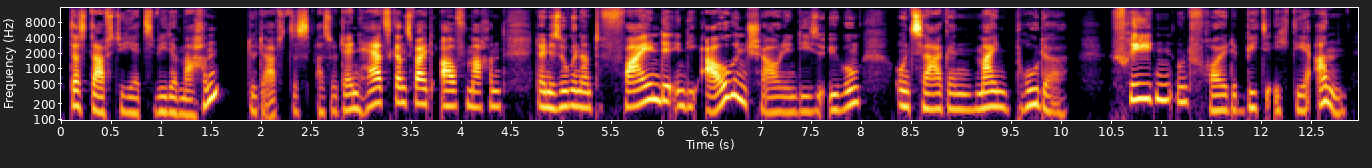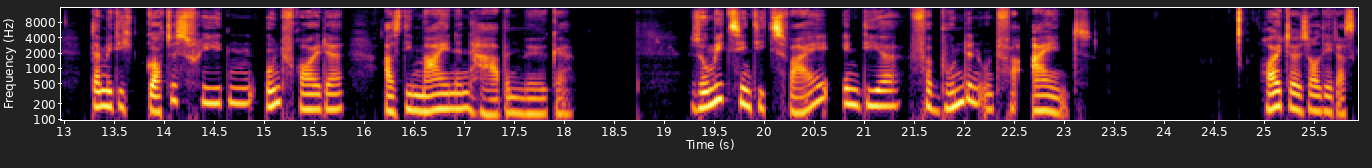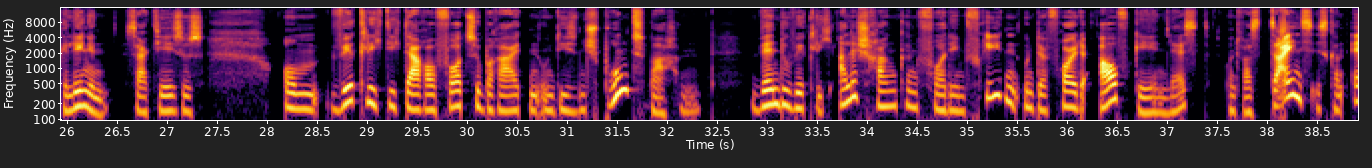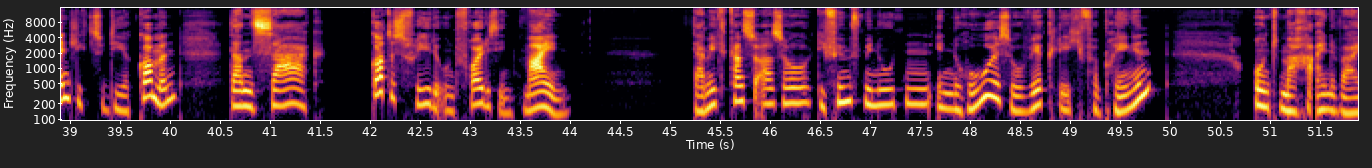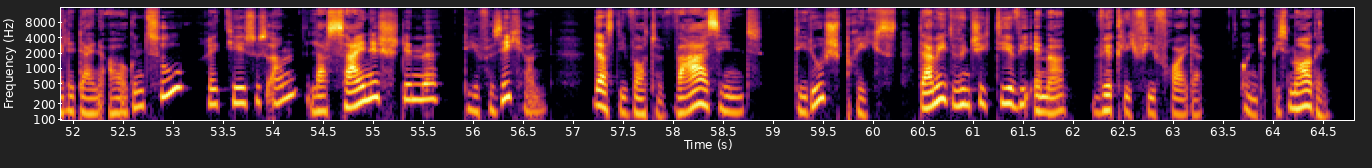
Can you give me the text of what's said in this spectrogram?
Das darfst du jetzt wieder machen. Du darfst das also dein Herz ganz weit aufmachen, deine sogenannte Feinde in die Augen schauen in diese Übung und sagen, mein Bruder, Frieden und Freude biete ich dir an, damit ich Gottes Frieden und Freude als die meinen haben möge. Somit sind die zwei in dir verbunden und vereint. Heute soll dir das gelingen, sagt Jesus, um wirklich dich darauf vorzubereiten und diesen Sprung zu machen, wenn du wirklich alle Schranken vor dem Frieden und der Freude aufgehen lässt und was deins ist, kann endlich zu dir kommen, dann sag, Gottes Friede und Freude sind mein. Damit kannst du also die fünf Minuten in Ruhe so wirklich verbringen und mache eine Weile deine Augen zu, regt Jesus an, lass seine Stimme dir versichern, dass die Worte wahr sind, die du sprichst. Damit wünsche ich dir wie immer wirklich viel Freude und bis morgen.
